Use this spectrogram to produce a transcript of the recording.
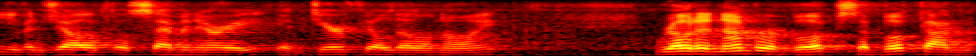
Evangelical Seminary in Deerfield, Illinois. Wrote a number of books, a book on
